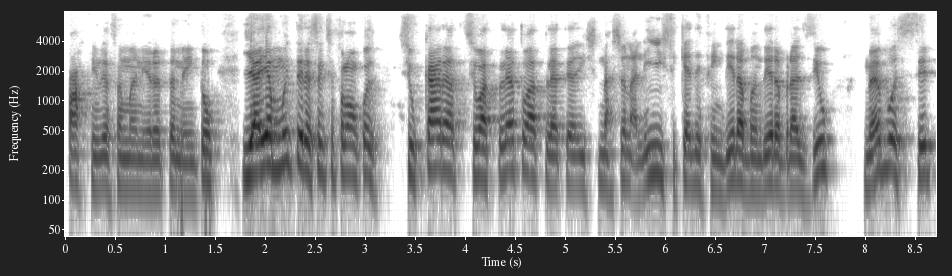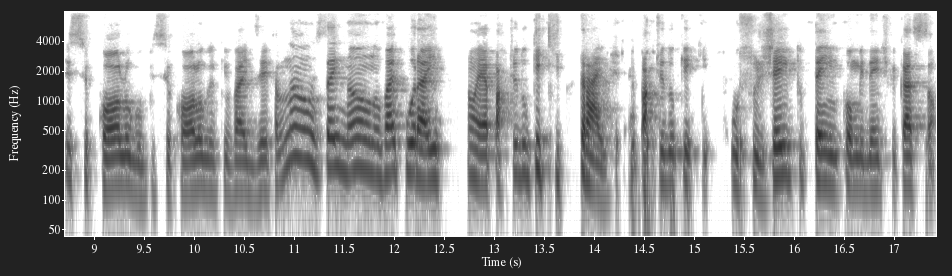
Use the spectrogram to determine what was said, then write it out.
partem dessa maneira também. Então, e aí é muito interessante você falar uma coisa: se o cara, se o atleta ou atleta é nacionalista e quer defender a bandeira Brasil, não é você, psicólogo, psicóloga, que vai dizer, fala, não, isso aí não, não vai por aí. Não, é a partir do que, que traz, é a partir do que, que o sujeito tem como identificação.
